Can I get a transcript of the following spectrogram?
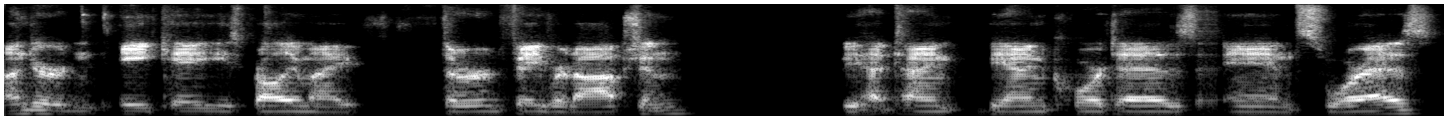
under 8K. He's probably my third favorite option behind time behind Cortes and Suarez.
